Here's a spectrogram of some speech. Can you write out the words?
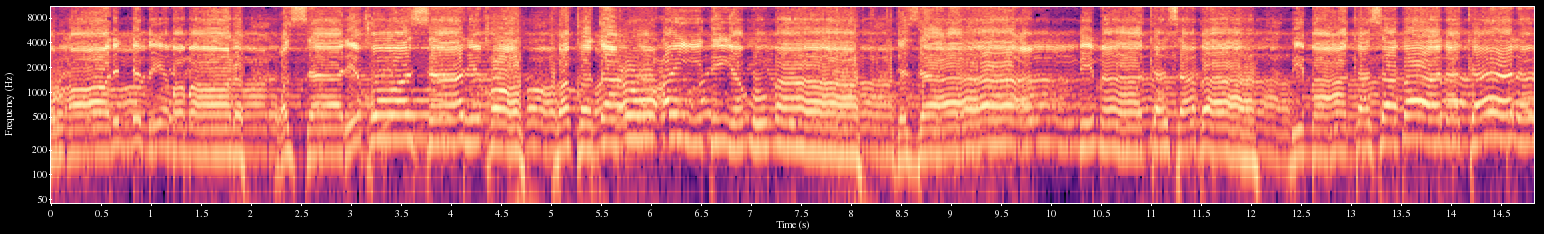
ഖുർആനിന്റെ നിയമമാണ്. والسارق والسارقة فاقطعوا أيديهما جزاء بما كسبا بما كسبا نكالا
